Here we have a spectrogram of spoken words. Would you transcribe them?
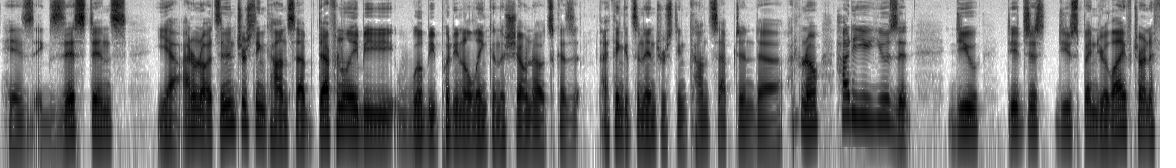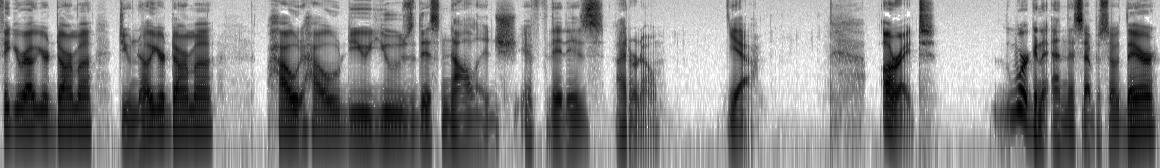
his existence. Yeah, I don't know. It's an interesting concept. Definitely be we'll be putting a link in the show notes because I think it's an interesting concept. And uh, I don't know, how do you use it? Do you do you just do you spend your life trying to figure out your dharma? Do you know your dharma? How how do you use this knowledge if it is I don't know. Yeah. All right. We're going to end this episode there.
